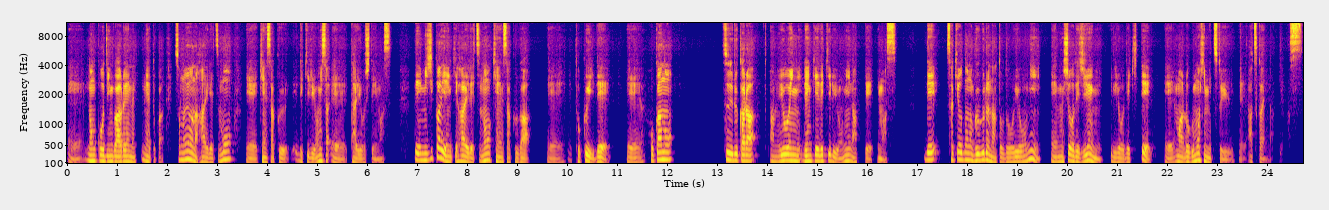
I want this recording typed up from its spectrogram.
えー、ノンコーディング RNA とかそのような配列も、えー、検索できるようにさ、えー、対応しています。で短い塩基配列の検索が、えー、得意で、えー、他のツールからあの容易に連携できるようになっています。で、先ほどの Google なと同様に、えー、無償で自由に利用できて、えー、まあ、ログも秘密という扱いになっています。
